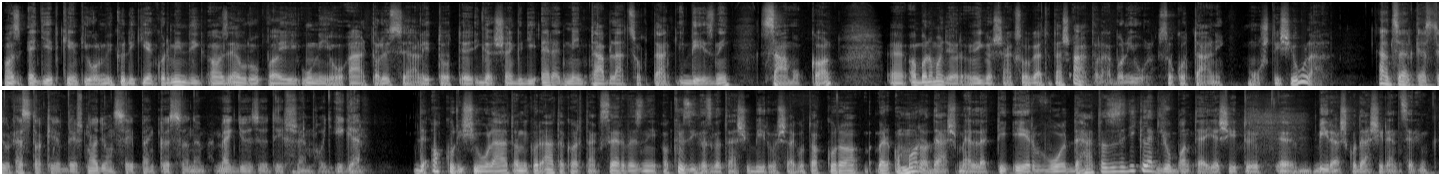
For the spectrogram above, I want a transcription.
az egyébként jól működik. Ilyenkor mindig az Európai Unió által összeállított igazságügyi eredménytáblát szokták idézni számokkal. Abban a magyar igazságszolgáltatás általában jól szokott állni. Most is jól áll? Hát szerkesztő úr, ezt a kérdést nagyon szépen köszönöm. Meggyőződésem, hogy igen de akkor is jól állt, amikor át akarták szervezni a közigazgatási bíróságot. Akkor a, mert a maradás melletti érv volt, de hát az az egyik legjobban teljesítő eh, bíráskodási rendszerünk.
